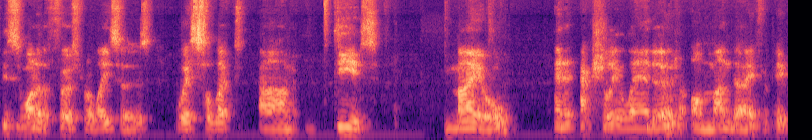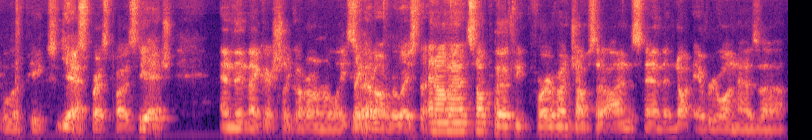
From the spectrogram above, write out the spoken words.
This is one of the first releases where Select um, did mail and it actually landed on Monday for people that picked Yeah. Express postage, and then they actually got it on release. They date. got on release day. And I mean, it's not perfect for everyone. Jumps it. I understand that not everyone has a,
